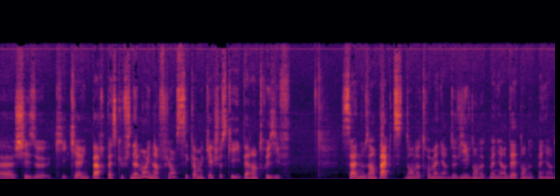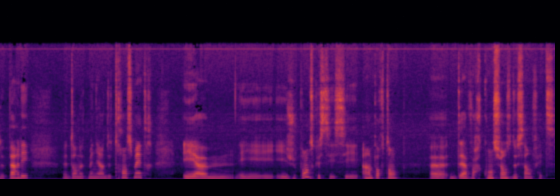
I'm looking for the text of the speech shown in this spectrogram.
euh, chez eux qui, a une part, parce que finalement une influence c'est quand même quelque chose qui est hyper intrusif. Ça nous impacte dans notre manière de vivre, dans notre manière d'être, dans notre manière de parler, euh, dans notre manière de transmettre. Et, euh, et, je pense que c'est important d'avoir conscience de ça en fait.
